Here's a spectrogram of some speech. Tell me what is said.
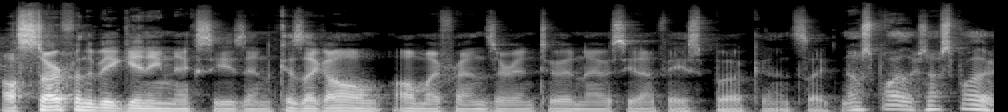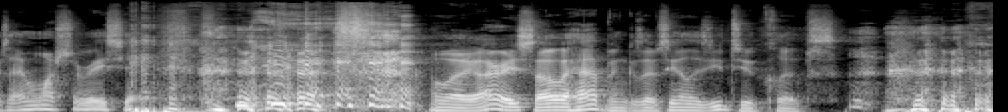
I'll start from the beginning next season because like all all my friends are into it, and I see it on Facebook, and it's like no spoilers, no spoilers. I haven't watched the race yet. I'm like, all right, so what happened? Because I've seen all these YouTube clips.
